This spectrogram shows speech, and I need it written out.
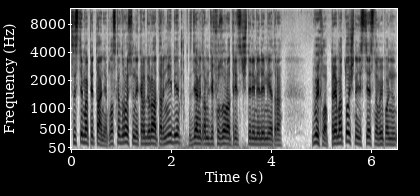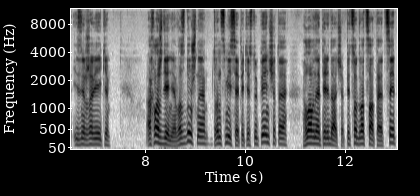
система питания плоскодроссельный карбюратор Nibi с диаметром диффузора 34 мм, выхлоп прямоточный, естественно выполнен из нержавейки, Охлаждение воздушное, трансмиссия пятиступенчатая, главная передача 520 цепь,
